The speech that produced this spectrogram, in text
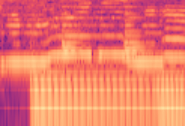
I'm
